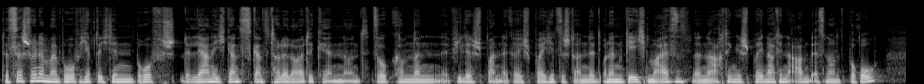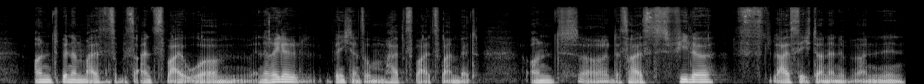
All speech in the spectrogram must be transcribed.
Das ist ja schön an meinem Beruf. Ich habe durch den Beruf lerne ich ganz, ganz tolle Leute kennen und so kommen dann viele spannende Gespräche zustande. Und dann gehe ich meistens nach dem Gespräch, nach dem Abendessen noch ins Büro und bin dann meistens so bis ein, zwei Uhr. In der Regel bin ich dann so um halb zwei, zwei im Bett. Und äh, das heißt, viele leiste ich dann an den,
